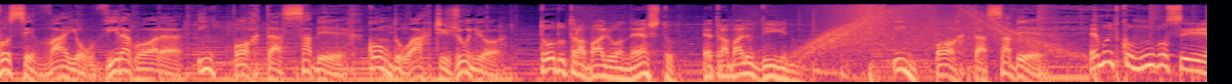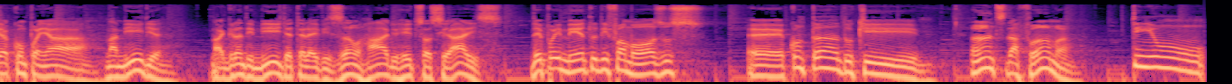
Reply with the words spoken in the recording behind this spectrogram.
Você vai ouvir agora. Importa saber. Com Duarte Júnior. Todo trabalho honesto é trabalho digno. Importa saber. É muito comum você acompanhar na mídia, na grande mídia, televisão, rádio, redes sociais, depoimento de famosos é, contando que antes da fama tinham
